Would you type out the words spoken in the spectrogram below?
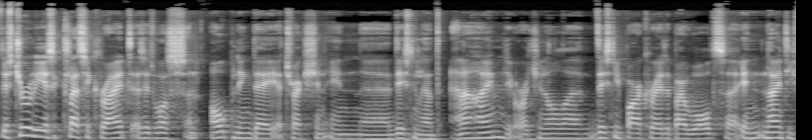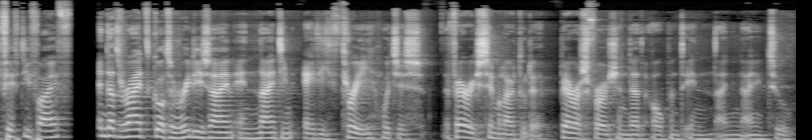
This truly is a classic ride as it was an opening day attraction in uh, Disneyland Anaheim, the original uh, Disney park created by Walt uh, in 1955. And that ride got a redesign in 1983, which is very similar to the Paris version that opened in 1992.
